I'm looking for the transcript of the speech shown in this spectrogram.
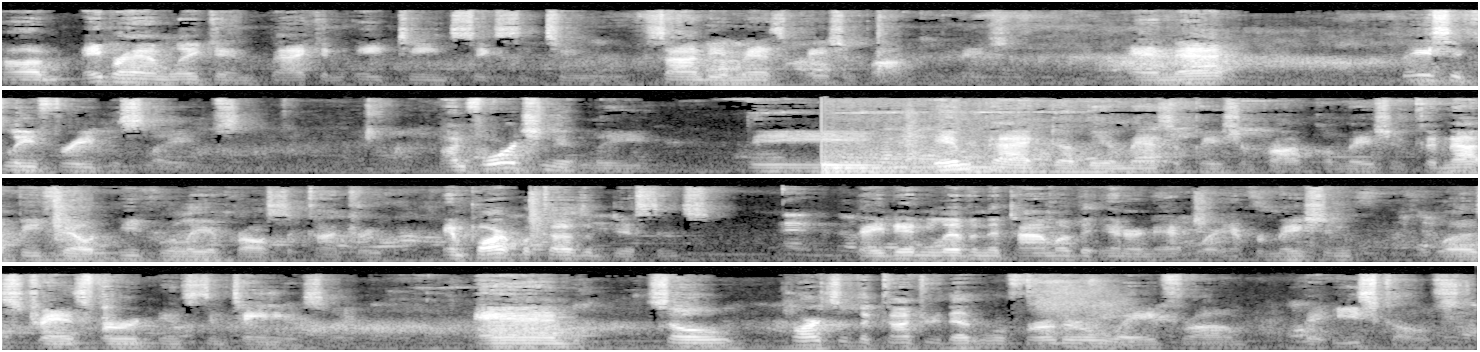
Um, Abraham Lincoln, back in 1862, signed the Emancipation Proclamation, and that basically freed the slaves. Unfortunately, the impact of the Emancipation Proclamation could not be felt equally across the country, in part because of distance. They didn't live in the time of the internet where information was transferred instantaneously. And so parts of the country that were further away from the East Coast,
